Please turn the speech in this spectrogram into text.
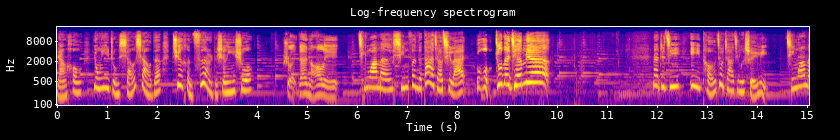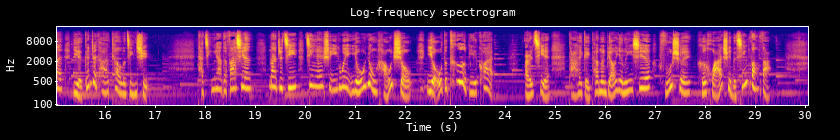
然后用一种小小的却很刺耳的声音说：“水在哪里？”青蛙们兴奋地大叫起来：“哦，就在前面！”那只鸡一头就扎进了水里，青蛙们也跟着他跳了进去。他惊讶地发现，那只鸡竟然是一位游泳好手，游得特别快，而且他还给他们表演了一些浮水和划水的新方法。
